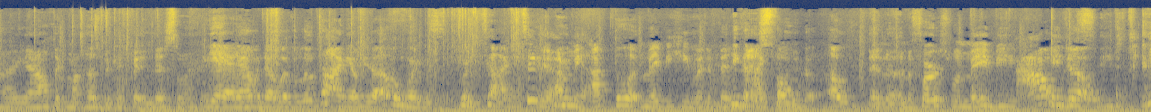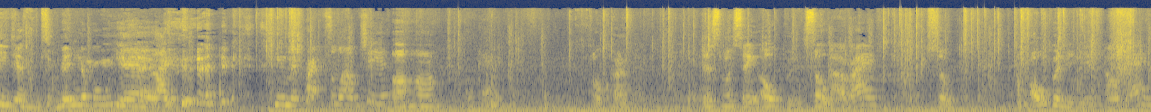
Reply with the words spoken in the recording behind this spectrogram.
Uh, yeah, I don't think my husband can fit in this one. Yeah, that one that was a little tiny. I mean, the other one was pretty tiny too. Yeah, I mean, I thought maybe he would have been he could like one. fold. Oh, And the, and the first one, maybe. I don't he know. Just, he just, he just bendable. He yeah. like human pretzel out here. uh huh. Okay. Okay. This one say open. So, All right. so I'm opening it. Okay.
